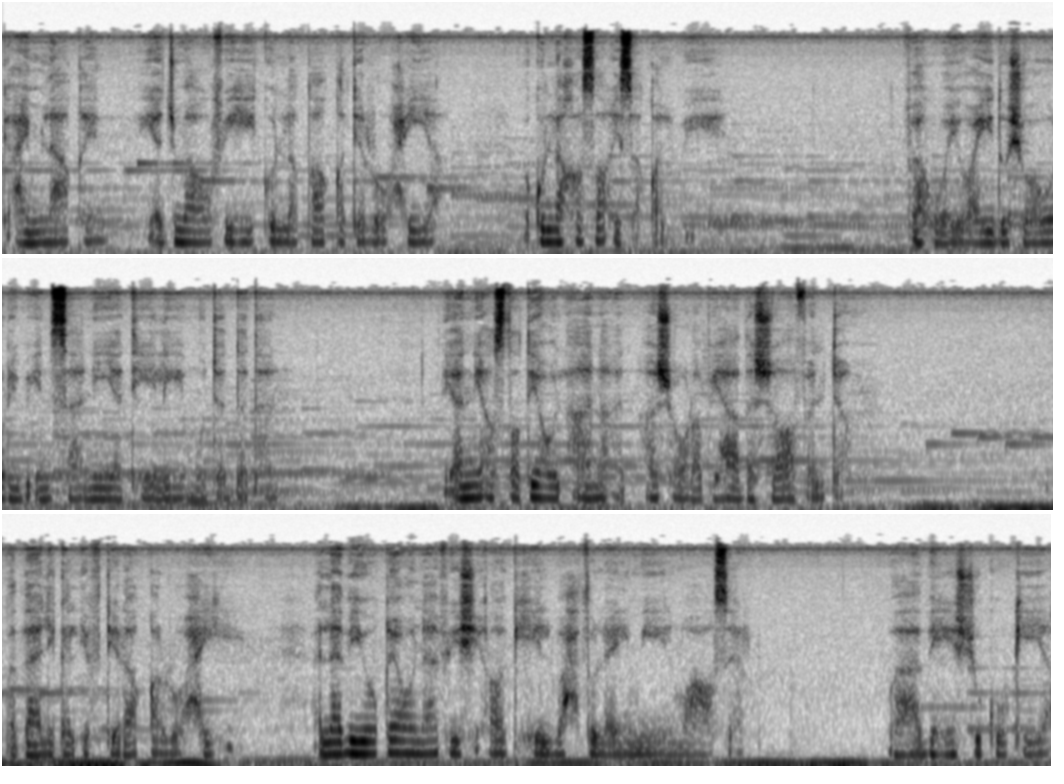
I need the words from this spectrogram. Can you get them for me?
كعملاق يجمع فيه كل طاقة روحية وكل خصائص قلبي. فهو يعيد شعوري بإنسانيتي لي مجددا لأني أستطيع الآن أن أشعر بهذا الشغف الجم وذلك الافتراق الروحي الذي يوقعنا في شراكه البحث العلمي المعاصر. وهذه الشكوكية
